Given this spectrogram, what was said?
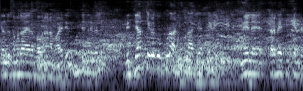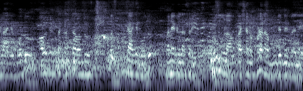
ಈ ಒಂದು ಸಮುದಾಯದ ಭವನನ ಮಾಡಿದ್ದೀವಿ. ಮುಂದಿನ ದಿನಗಳಲ್ಲಿ ವಿದ್ಯಾರ್ಥಿಗಳಿಗೂ ಕೂಡ ಅನುಕೂಲ ಆಗಲಿ ಅಂತೇಳಿ ಮೇಲೆ ತರಬೇತಿ ಕೇಂದ್ರಗಳಾಗಿರ್ಬೋದು, ಅವ್ರಿಗಿರ್ತಕ್ಕಂಥ ಒಂದು ವಸತಿ ಆಗಿರ್ಬೋದು, ಮನೆಗಳನ್ನ ಸರಿ ರೂಮ್ಗಳ ಅವಕಾಶನೂ ಕೂಡ ನಾವು ಮುಂದಿನ ದಿನಗಳಲ್ಲಿ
